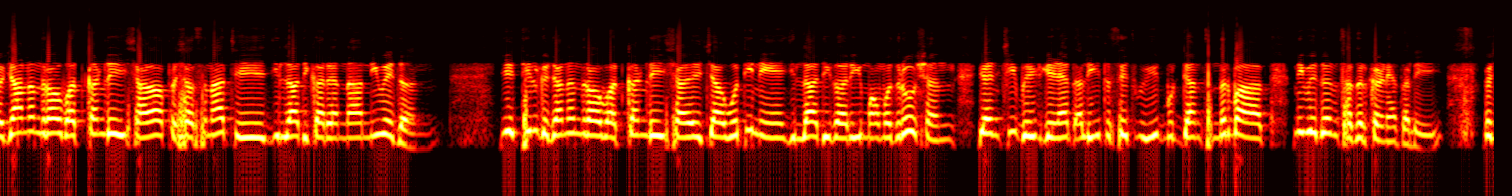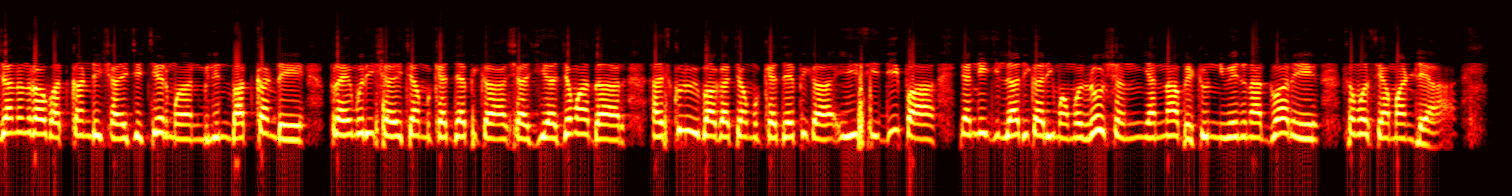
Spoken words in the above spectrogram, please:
गजाननराव भातखंडे शाळा प्रशासनाचे जिल्हाधिकाऱ्यांना निवेदन. येथील गजाननराव भातकांडे शाळेच्या वतीने जिल्हाधिकारी मोहम्मद रोशन यांची भेट घेण्यात आली. तसेच विविध मुद्द्यांसंदर्भात निवेदन सादर करण्यात आले. गजाननराव भातकांडे शाळेचे चेअरमन मिलिंद भातकांडे प्रायमरी शाळेच्या मुख्याध्यापिका शाजिया जमादार हायस्कूल विभागाच्या मुख्याध्यापिका ए सी दीपा यांनी जिल्हाधिकारी मोहम्मद रोशन यांना भेटून निवेदनाद्वारे समस्या मांडल्या.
